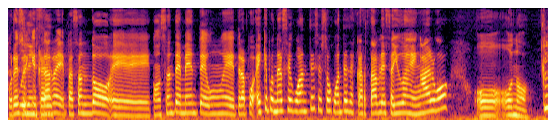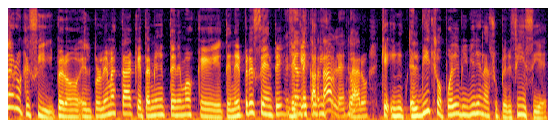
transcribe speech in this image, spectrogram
Por eso hay que estar eh, pasando eh, constantemente un trapo. ¿Hay que ponerse guantes? ¿Esos guantes descartables ayudan en algo? O, no? Claro que sí, pero el problema está que también tenemos que tener presente que de que este claro, que el bicho puede vivir en la superficie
